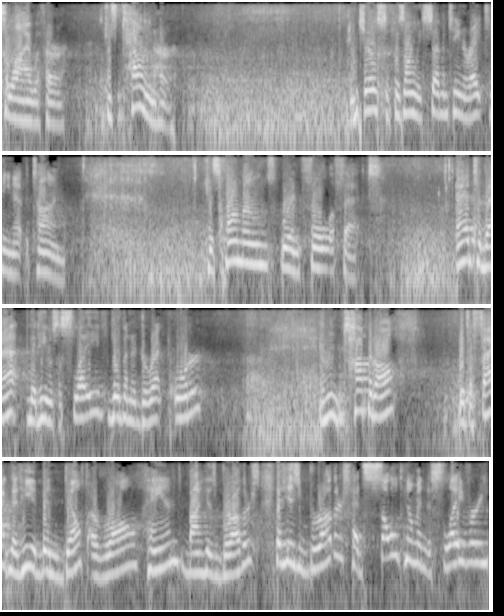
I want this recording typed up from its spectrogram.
to lie with her. He's telling her. And Joseph was only 17 or 18 at the time. His hormones were in full effect. Add to that that he was a slave given a direct order. And then top it off with the fact that he had been dealt a raw hand by his brothers, that his brothers had sold him into slavery,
